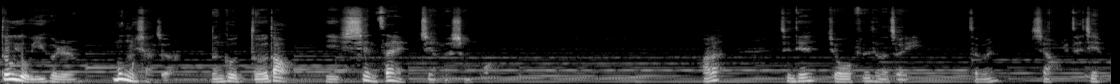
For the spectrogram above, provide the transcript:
都有一个人梦想着能够得到你现在这样的生活。好了，今天就分享到这里，咱们下回再见。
